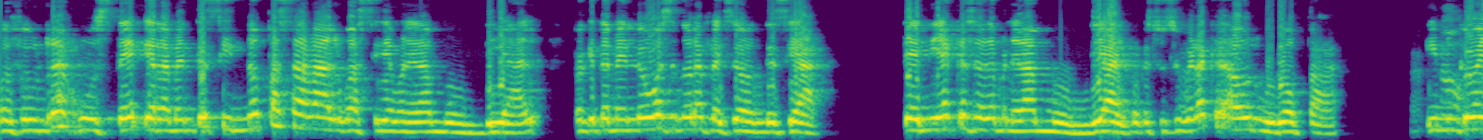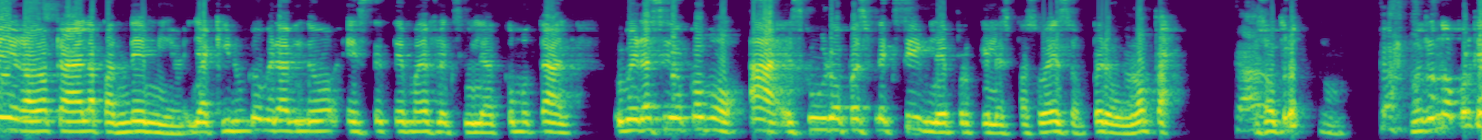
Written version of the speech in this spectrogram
pues fue un reajuste que realmente si no pasaba algo así de manera mundial, porque también luego haciendo reflexión decía, tenía que ser de manera mundial, porque si se hubiera quedado en Europa y nunca hubiera llegado acá a la pandemia y aquí nunca hubiera habido este tema de flexibilidad como tal, hubiera sido como, ah, es que Europa es flexible porque les pasó eso, pero Europa, claro. nosotros no. Nosotros no, porque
